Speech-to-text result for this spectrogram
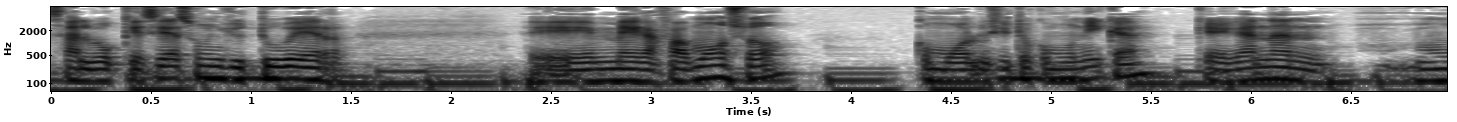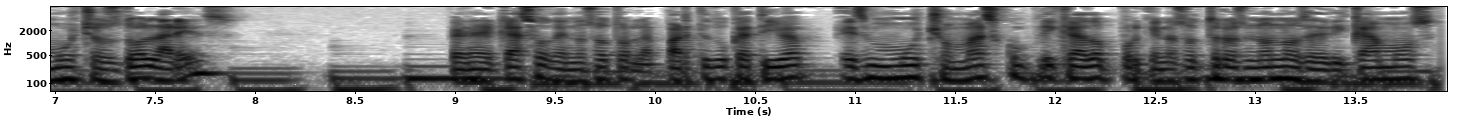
salvo que seas un youtuber eh, mega famoso, como Luisito Comunica, que ganan muchos dólares, pero en el caso de nosotros la parte educativa es mucho más complicado porque nosotros no nos dedicamos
